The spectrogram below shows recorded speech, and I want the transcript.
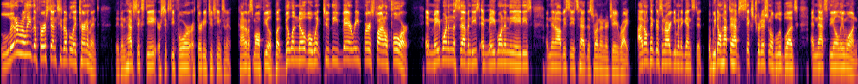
Literally, the first NCAA tournament. They didn't have 68 or 64 or 32 teams in it, kind of a small field. But Villanova went to the very first Final Four. It made one in the 70s. It made one in the 80s. And then obviously it's had this run under Jay Wright. I don't think there's an argument against it. We don't have to have six traditional blue bloods, and that's the only one.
